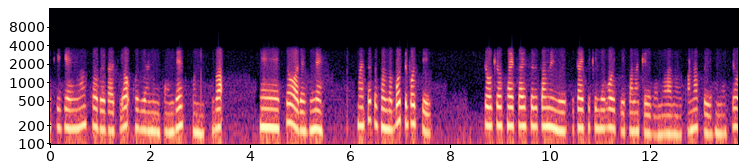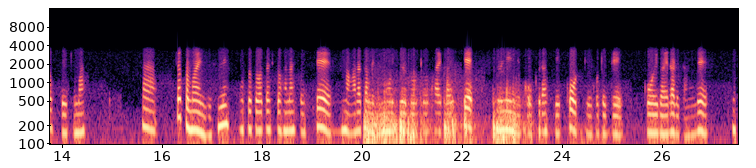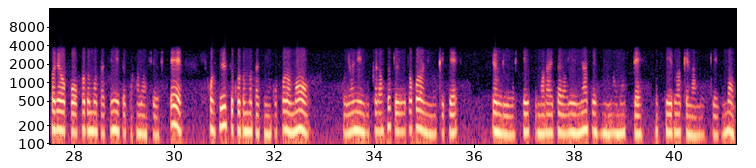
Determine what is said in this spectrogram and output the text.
ご機嫌を取るラジオ、コリア姉さんです。こんにちは。えー、今日はですね、まあちょっとその、ぼちぼち状況を再開するために具体的に動いていかなければならないかなという話をしていきます。まあ、ちょっと前にですね、夫と私と話をして、まあ、改めてもう一度状況を再開して、4人でこう暮らしていこうということで合意が得られたので、それをこう子供たちにちょっと話をして、少しずつ子供たちの心も4人で暮らすというところに向けて準備をしていってもらえたらいいなというふうに思ってやっているわけなんですけれども、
